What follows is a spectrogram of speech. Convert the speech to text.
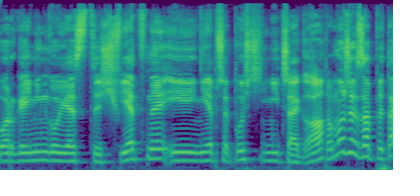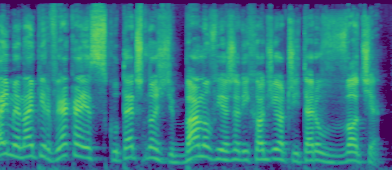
Wargamingu jest świetny i nie przepuści niczego. To może zapytajmy najpierw, jaka jest skuteczność banów, jeżeli chodzi o cheaterów w wocie.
